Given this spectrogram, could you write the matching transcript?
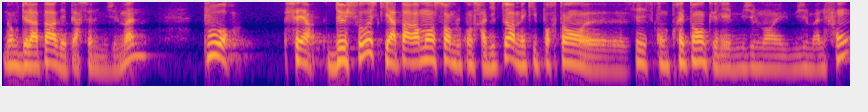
donc de la part des personnes musulmanes, pour faire deux choses qui apparemment semblent contradictoires, mais qui pourtant, euh, c'est ce qu'on prétend que les musulmans et les musulmanes font.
